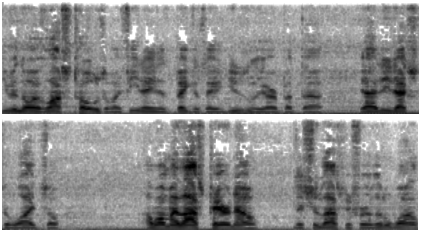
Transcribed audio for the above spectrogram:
even though I've lost toes and my feet ain't as big as they usually are. But uh, yeah, I need extra wide, so I want my last pair now. This should last me for a little while.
